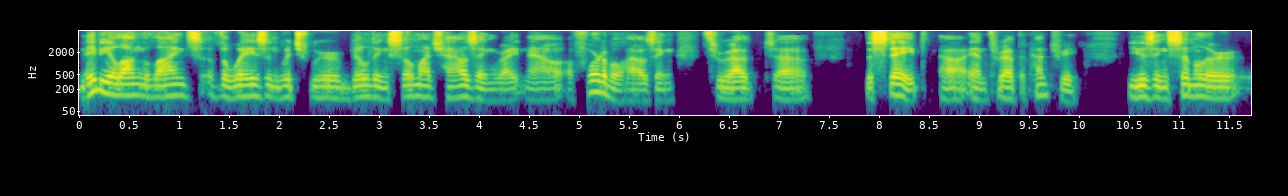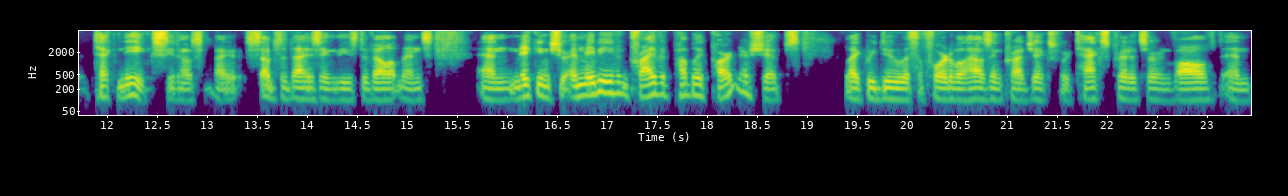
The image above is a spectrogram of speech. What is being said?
maybe along the lines of the ways in which we're building so much housing right now, affordable housing throughout uh, the state uh, and throughout the country, using similar techniques, you know, by subsidizing these developments and making sure, and maybe even private public partnerships like we do with affordable housing projects where tax credits are involved and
